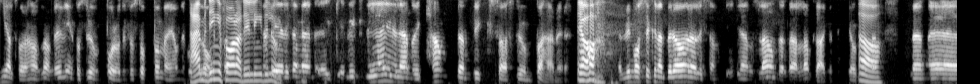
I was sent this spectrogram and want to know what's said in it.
helt vad det handlar om. Nu är vi inne på strumpor och du får stoppa mig om det går nej men det är ingen fara, det är, det är Men det är lugnt. liksom en, vi, vi är ju ändå i kanten byxa strumpa här nu. Ja, Vi måste kunna beröra liksom gränslanden mellan plaggen. också. ja, Men eh,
